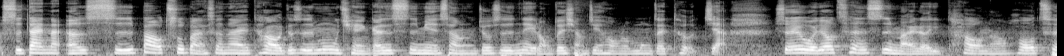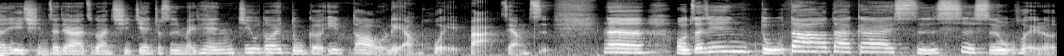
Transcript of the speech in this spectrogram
时代那呃，时报出版社那一套，就是目前应该是市面上就是内容最详尽《红楼梦》在特价，所以我就趁势买了一套，然后趁疫情在家这段期间，就是每天几乎都会读个一到两回吧，这样子。那我最近读到大概十四、十五回了。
